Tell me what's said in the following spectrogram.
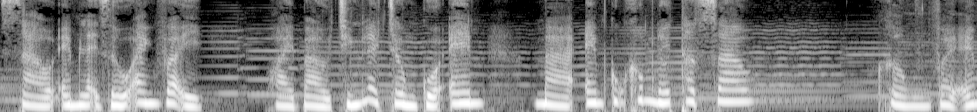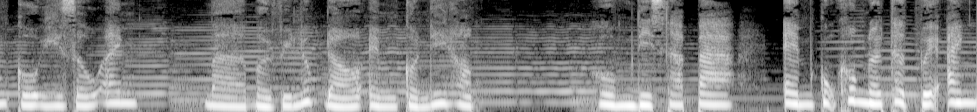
sao em lại giấu anh vậy? Hoài Bảo chính là chồng của em, mà em cũng không nói thật sao? Không phải em cố ý giấu anh, mà bởi vì lúc đó em còn đi học Hôm đi Sapa, em cũng không nói thật với anh.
